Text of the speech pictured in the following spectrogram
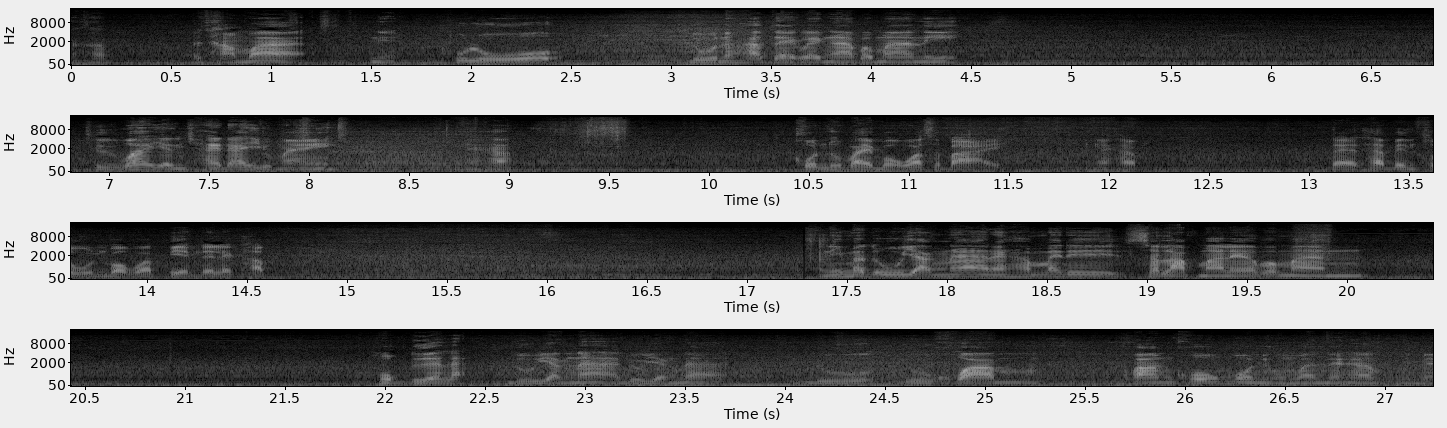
นะครับแต่ถามว่าเนี่ยผู้รู้ดูนะครับแตกรายงานประมาณนี้ ถือว่ายังใช้ได้อยู่ไหมนะครับ คนทั่วไปบอกว่าสบายนะครับ แต่ถ้าเป็นศูนย์บอกว่าเปลี่ยนได้เลยครับ อันนี้มาดูยางหน้านะครับ ไม่ได้สลับมาแล้วประมาณหกเดือนละดูยางหน้า ดูยางหน้า ดูดูความความโค้งมนของมันนะครับเห็นไหม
